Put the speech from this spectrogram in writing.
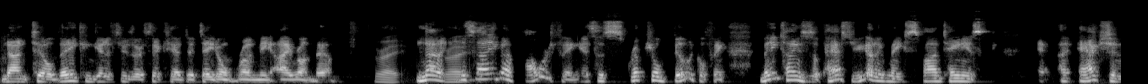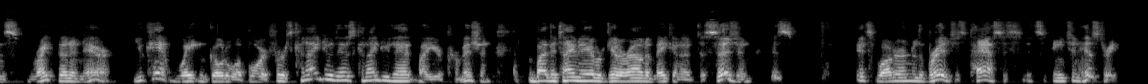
Not until they can get it through their thick head that they don't run me, I run them. Right. Not. right. It's not even a power thing. It's a scriptural, biblical thing. Many times as a pastor, you got to make spontaneous actions right then and there. You can't wait and go to a board first. Can I do this? Can I do that? By your permission. By the time they ever get around to making a decision, it's it's water under the bridge. It's past. It's, it's ancient history.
